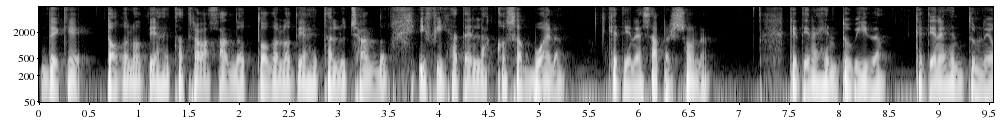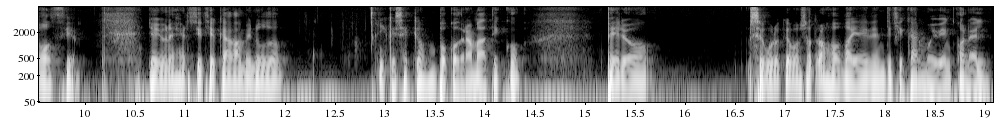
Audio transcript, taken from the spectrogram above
de que todos los días estás trabajando, todos los días estás luchando y fíjate en las cosas buenas que tiene esa persona, que tienes en tu vida, que tienes en tu negocio. Yo hay un ejercicio que hago a menudo y que sé que es un poco dramático, pero seguro que vosotros os vais a identificar muy bien con él.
